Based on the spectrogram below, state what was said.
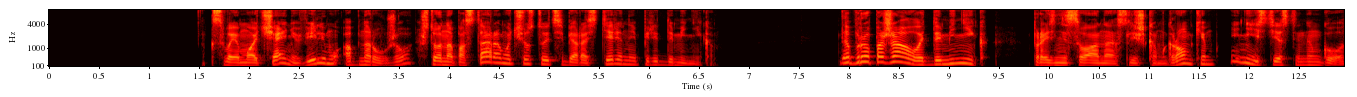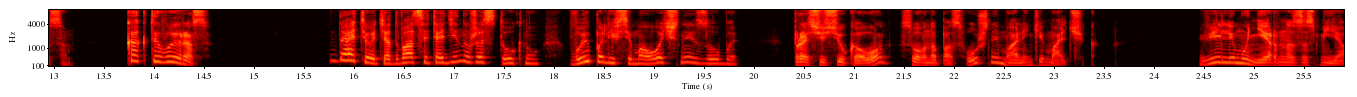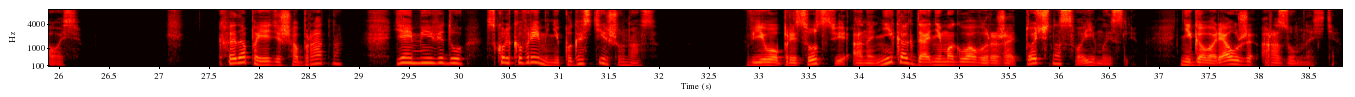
К своему отчаянию Вильяму обнаружила, что она по-старому чувствует себя растерянной перед Домиником. «Добро пожаловать, Доминик!» произнесла она слишком громким и неестественным голосом. «Как ты вырос?» «Да, тетя, двадцать один уже стукнул, выпали все молочные зубы», просюсюкал он, словно послушный маленький мальчик. Вильяму нервно засмеялась. «Когда поедешь обратно? Я имею в виду, сколько времени погостишь у нас?» В его присутствии она никогда не могла выражать точно свои мысли, не говоря уже о разумности.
